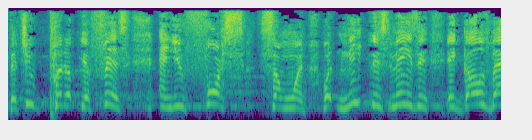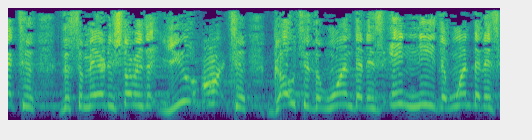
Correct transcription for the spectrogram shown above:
that you put up your fist and you force someone. What meekness means, it, it goes back to the Samaritan story that you ought to go to the one that is in need, the one that has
